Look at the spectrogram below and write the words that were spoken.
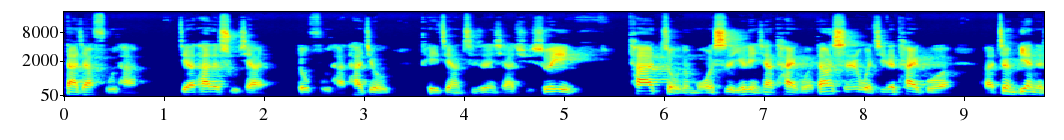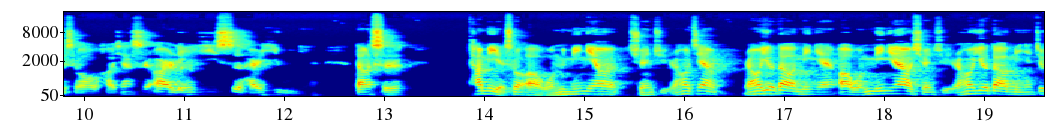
大家服他，只要他的属下都服他，他就可以这样执政下去。所以他走的模式有点像泰国，当时我记得泰国。呃，政变的时候好像是二零一四还是一五年，当时他们也说哦，我们明年要选举，然后这样，然后又到明年哦，我们明年要选举，然后又到明年，就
